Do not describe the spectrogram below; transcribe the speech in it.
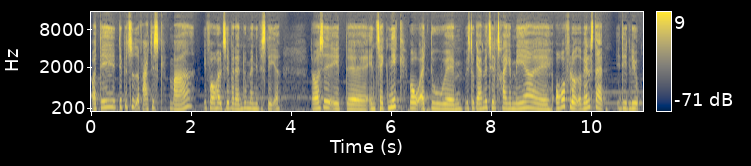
Og det, det betyder faktisk meget i forhold til, hvordan du manifesterer. Der er også et, øh, en teknik, hvor at du, øh, hvis du gerne vil tiltrække mere øh, overflod og velstand i dit liv,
